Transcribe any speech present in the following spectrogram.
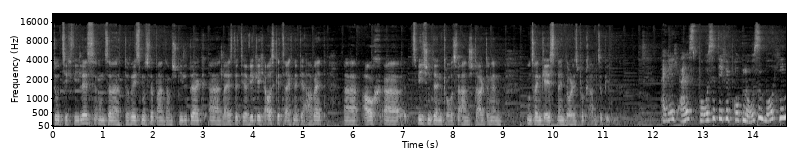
tut sich vieles. Unser Tourismusverband am Spielberg äh, leistet ja wirklich ausgezeichnete Arbeit, äh, auch zwischen den Großveranstaltungen unseren Gästen ein tolles Programm zu bieten eigentlich alles positive Prognosen. Wohin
